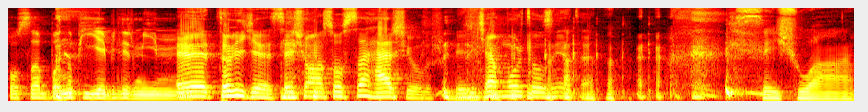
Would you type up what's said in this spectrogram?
sosa banıp yiyebilir miyim? evet tabii ki. Szechuan sosla her şey olur. Rick and Morty olsun yeter. Szechuan.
